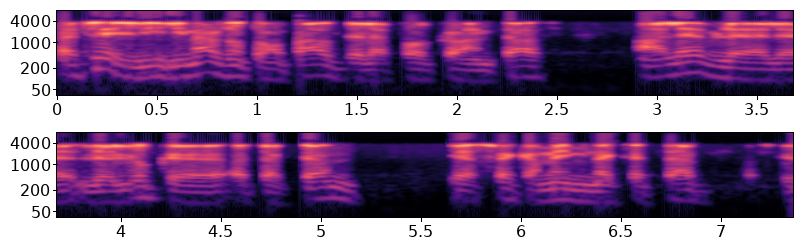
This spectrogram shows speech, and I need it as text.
Ben, tu sais, l'image dont on parle de la Pocahontas enlève le, look euh, autochtone et elle serait quand même inacceptable parce que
